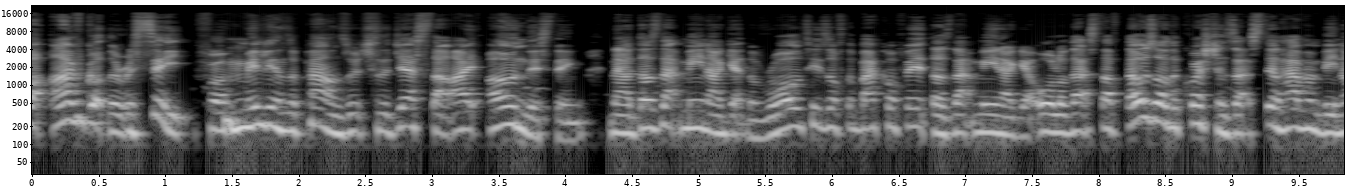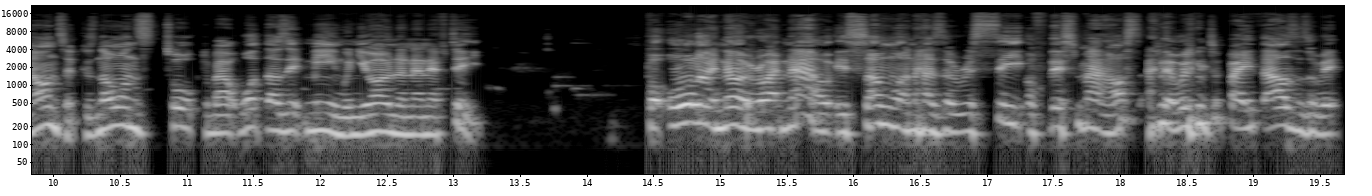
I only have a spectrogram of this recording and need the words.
but I've got the receipt for millions of pounds, which suggests that I own this thing. Now, does that mean I get the royalties off the back of it? Does that mean I get all of that stuff? Those are the questions that still haven't been answered because no one's talked about what does it mean when you own an NFT. But all I know right now is someone has a receipt of this mouse and they're willing to pay thousands of it,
